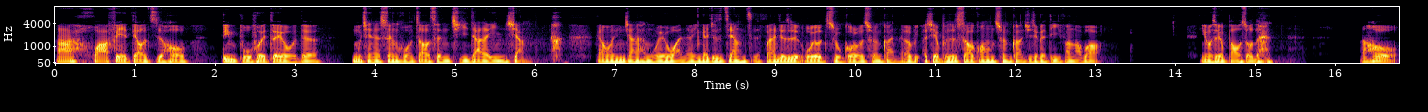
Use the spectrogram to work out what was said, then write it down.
它花费掉之后，并不会对我的目前的生活造成极大的影响。刚我已经讲的很委婉了，应该就是这样子。反正就是我有足够的存款，而而且不是烧光存款去这个地方，好不好？因为我是个保守的人。然后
